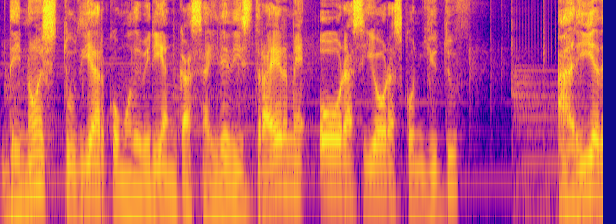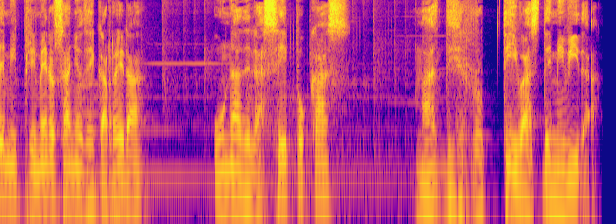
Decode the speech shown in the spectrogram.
de no estudiar como debería en casa y de distraerme horas y horas con YouTube, haría de mis primeros años de carrera una de las épocas más disruptivas de mi vida.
